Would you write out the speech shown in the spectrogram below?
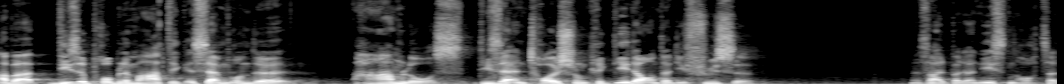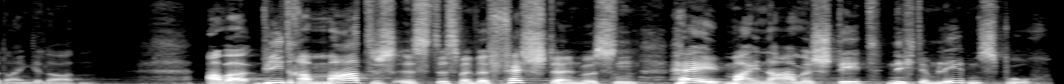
aber diese Problematik ist ja im Grunde harmlos. Diese Enttäuschung kriegt jeder unter die Füße. Und ist halt bei der nächsten Hochzeit eingeladen. Aber wie dramatisch ist es, wenn wir feststellen müssen, hey, mein Name steht nicht im Lebensbuch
